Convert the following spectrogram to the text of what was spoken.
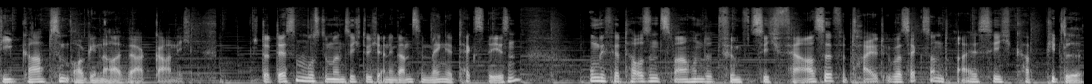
die gab es im Originalwerk gar nicht. Stattdessen musste man sich durch eine ganze Menge Text lesen ungefähr 1250 Verse verteilt über 36 Kapitel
